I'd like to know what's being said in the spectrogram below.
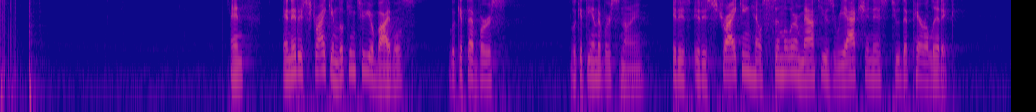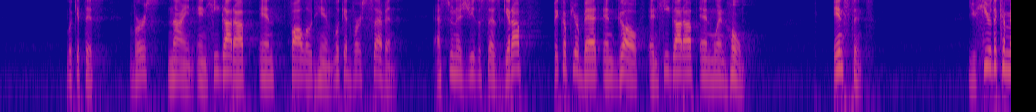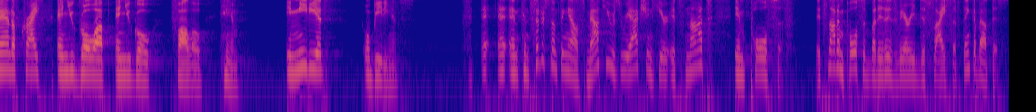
And, and it is striking. Look into your Bibles, look at that verse, look at the end of verse 9 it is, it is striking how similar Matthew's reaction is to the paralytic. Look at this. Verse 9. And he got up and followed him. Look at verse 7. As soon as Jesus says, Get up, pick up your bed, and go. And he got up and went home. Instant. You hear the command of Christ, and you go up and you go follow him. Immediate obedience. And, and consider something else. Matthew's reaction here, it's not impulsive. It's not impulsive, but it is very decisive. Think about this.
